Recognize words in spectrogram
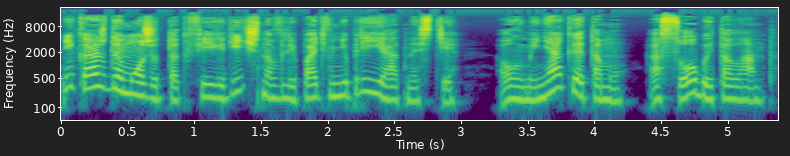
не каждый может так феерично влипать в неприятности, а у меня к этому особый талант.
